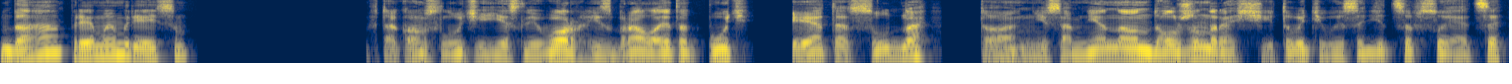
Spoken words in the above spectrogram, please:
«Да, прямым рейсом». «В таком случае, если вор избрал этот путь и это судно, то, несомненно, он должен рассчитывать высадиться в Суэце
